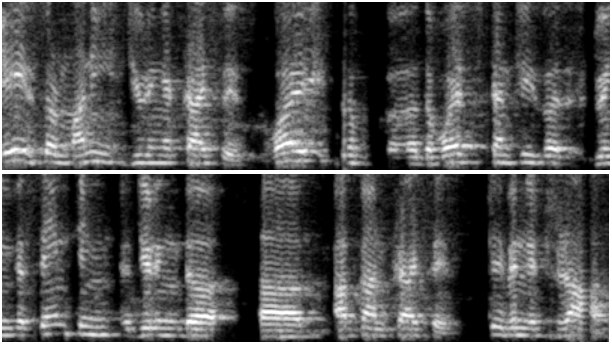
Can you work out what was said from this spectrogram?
aids or money during a crisis. Why the, uh, the West countries were doing the same thing during the uh, Afghan crisis, even wrong.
